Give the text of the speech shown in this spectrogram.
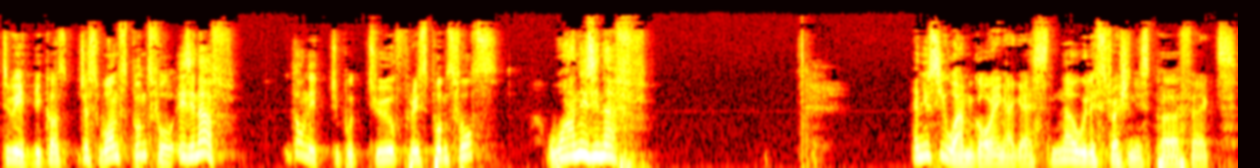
to it because just one spoonful is enough. You don't need to put two, three spoonfuls. One is enough. And you see where I'm going, I guess. No illustration is perfect.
